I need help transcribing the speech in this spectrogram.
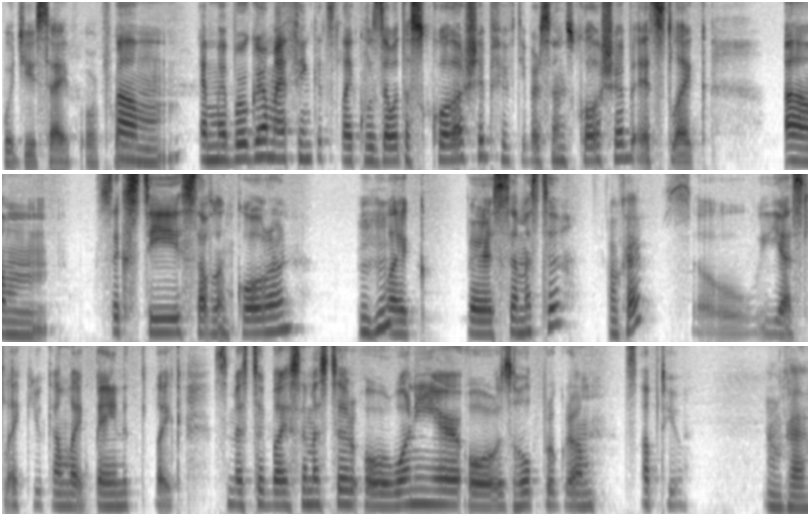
Would you say? Or for um, in my program, I think it's like was without a scholarship, fifty percent scholarship. It's like um, sixty thousand koron, Mhm. like per semester. Okay. So yes, like you can like pay it like semester by semester or one year or the whole program. It's up to you. Okay.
